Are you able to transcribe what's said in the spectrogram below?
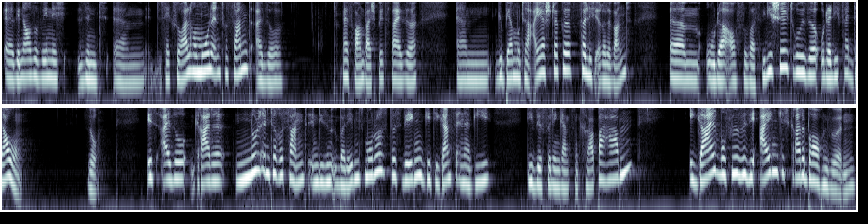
Äh, genauso wenig sind ähm, Sexualhormone interessant, also bei Frauen beispielsweise ähm, Gebärmutter-Eierstöcke, völlig irrelevant. Ähm, oder auch sowas wie die Schilddrüse oder die Verdauung. So. Ist also gerade null interessant in diesem Überlebensmodus. Deswegen geht die ganze Energie, die wir für den ganzen Körper haben, egal wofür wir sie eigentlich gerade brauchen würden,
